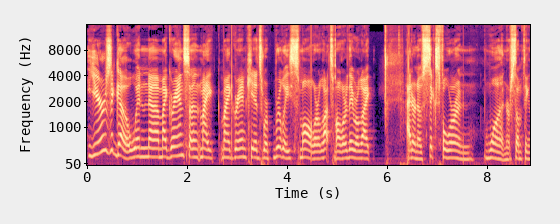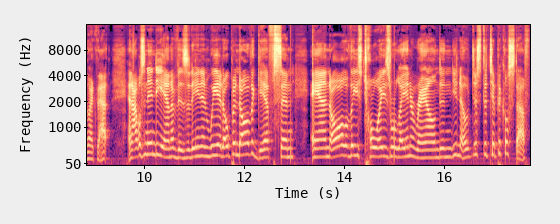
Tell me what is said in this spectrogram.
years ago, when uh, my grandson, my my grandkids were really small or a lot smaller, they were like, I don't know, six, four, and one or something like that. And I was in Indiana visiting, and we had opened all the gifts, and and all of these toys were laying around, and you know, just the typical stuff.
